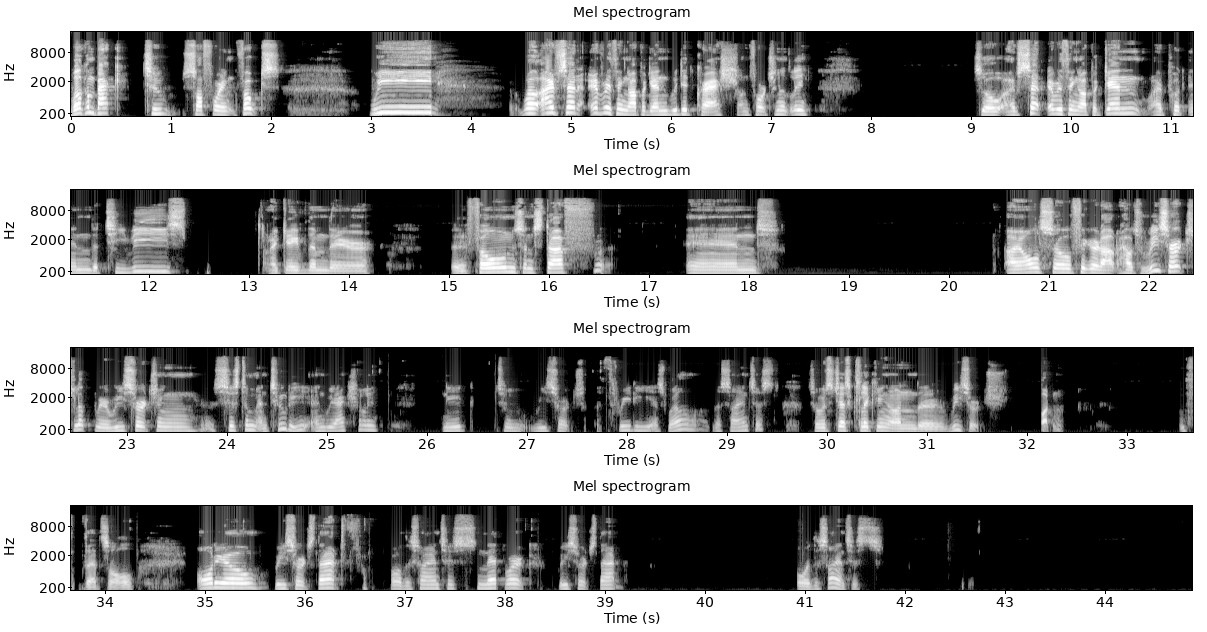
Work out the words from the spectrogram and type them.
welcome back to Software Inc. folks. We, well, I've set everything up again. We did crash, unfortunately. So I've set everything up again. I put in the TVs. I gave them their uh, phones and stuff. And I also figured out how to research. Look, we're researching system and 2D, and we actually need to research 3D as well, the scientist. So it's just clicking on the research button. That's all. Audio, research that for the scientists. Network, research that for the scientists.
